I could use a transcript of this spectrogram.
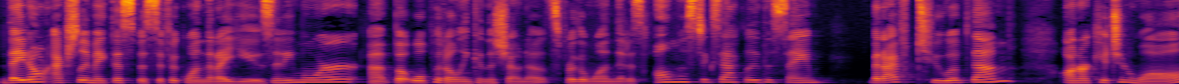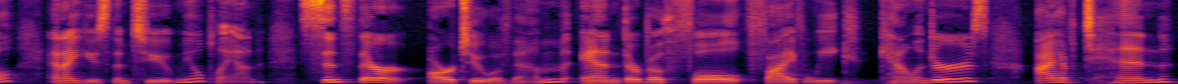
They don't actually make the specific one that I use anymore, uh, but we'll put a link in the show notes for the one that is almost exactly the same. But I have two of them on our kitchen wall and I use them to meal plan. Since there are two of them and they're both full five week calendars, I have 10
